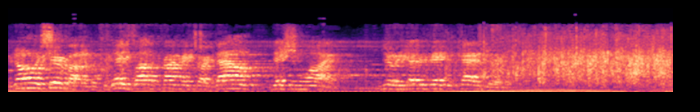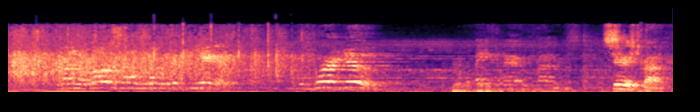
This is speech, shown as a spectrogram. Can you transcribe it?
we don't always hear about it, but today's violent crime rates are down nationwide, nearly every major category. One of the lowest levels in over 50 years. There's more to do. We're making American progress. Serious progress.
